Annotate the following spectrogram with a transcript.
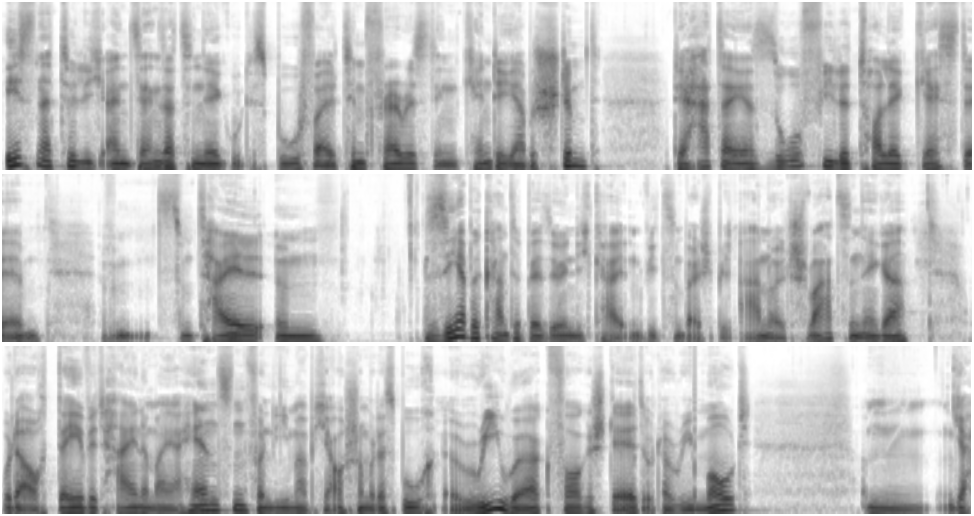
Ist natürlich ein sensationell gutes Buch, weil Tim Ferriss, den kennt ihr ja bestimmt, der hat da ja so viele tolle Gäste zum Teil ähm, sehr bekannte Persönlichkeiten, wie zum Beispiel Arnold Schwarzenegger oder auch David Heinemeier Hansen, von ihm habe ich auch schon mal das Buch Rework vorgestellt oder Remote. Ähm, ja,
